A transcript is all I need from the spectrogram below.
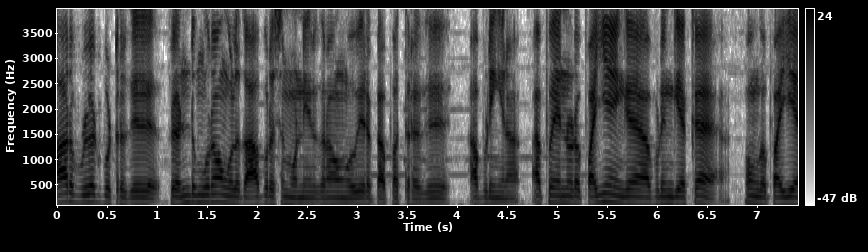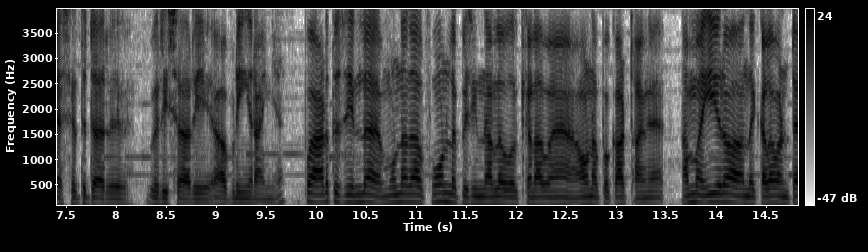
ஆறு புல்லட் போட்டிருக்கு. ரெண்டு முறை உங்களுக்கு ஆப்ரேஷன் பண்ணியிருக்கிறோம் உங்கள் உயிரை காப்பாத்துறதுக்கு அப்படிங்கிறான். அப்போ என்னோட பையன் எங்கே அப்படின்னு கேட்க உங்கள் பையன் செத்துட்டாரு. வெரி சாரி அப்படிங்கிறாங்க. இப்போ அடுத்த சீனில் முன்னதாக ஃபோனில் பேசியிருந்தால ஒரு கிழவன். அவனை இப்போ காட்டுறாங்க. நம்ம ஹீரோ அந்த கிழவன்ட்ட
